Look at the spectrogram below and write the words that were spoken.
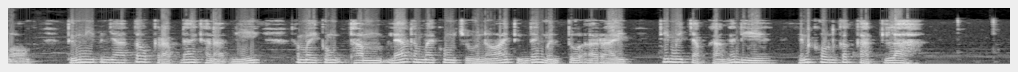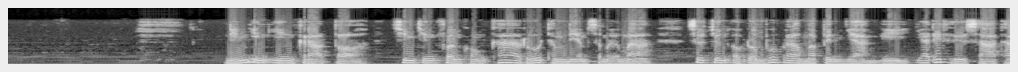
มอง ถึงมีปัญญาโต้กลับได้ขนาดนี้ทำไมคงทำแล้วทำไมคงจูน้อยถึงได้เหมือนตัวอะไร ที่ไม่จับขังก็ดี เห็นคนก็กัดล่ะ หนิงอิงอิงกล่าวต่อ ชิงจิงเฟิงของข้ารู้ธรรมเนียมเสมอมาสื่จุนอบรมพวกเรามาเป็นอย่างดี อย่าได้ถือสาทา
